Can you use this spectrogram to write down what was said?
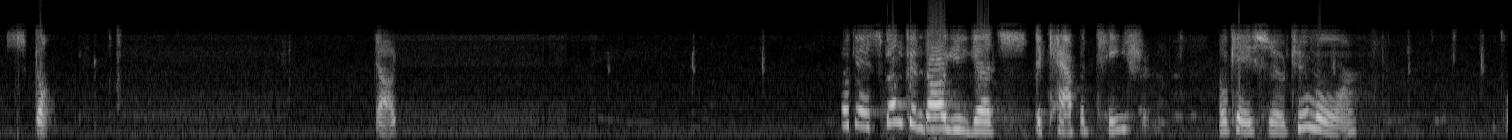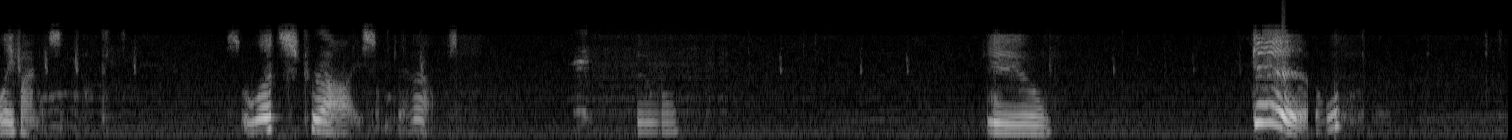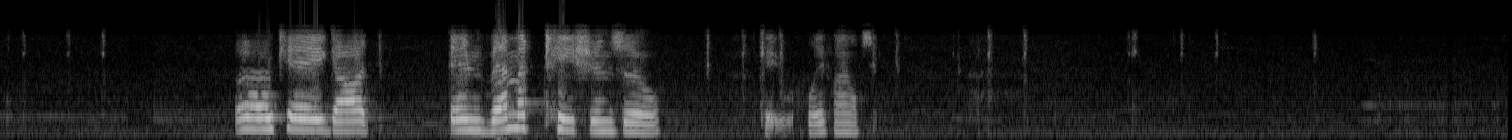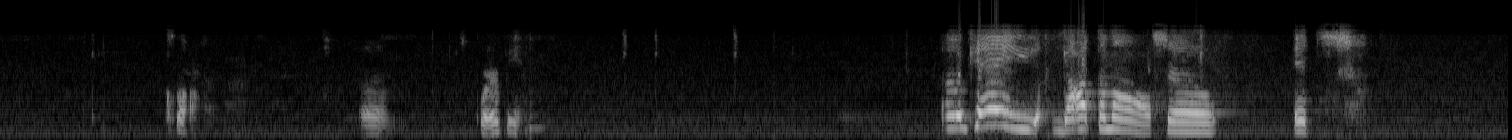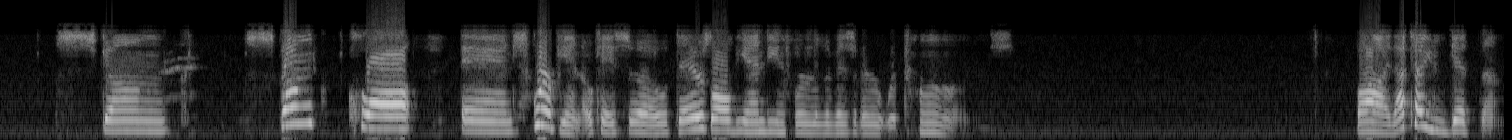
skunk. Dog. Okay, Skunk and Doggy gets decapitation. Okay, so two more. Play final scene. Okay. So let's try something else. Two. Two. Two. Okay, got invitation, so okay, we'll play final scene. Claw. Um, scorpion. Okay, got them all, so it's skunk Skunk, Claw, and Scorpion. Okay, so there's all the endings for the visitor returns. Bye. That's how you get them.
